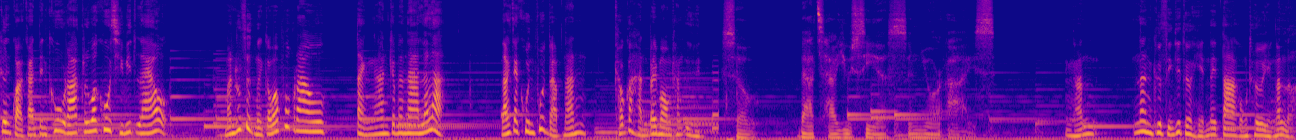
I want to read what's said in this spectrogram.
เกินกว่าการเป็นคู่รักหรือว่าคู่ชีวิตแล้ว มันรู้สึกเหมือนกับว่าพวกเราแต่งงานกันมานานแล้วล่ะ หลังจากคุณพูดแบบนั้น เขาก็หันไปมองทางอื่น So, that's how you see us in your eyes. งั้นนั่นคือสิ่งที่เธอเห็นในตาของเธออย่างนั้นเหรอ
